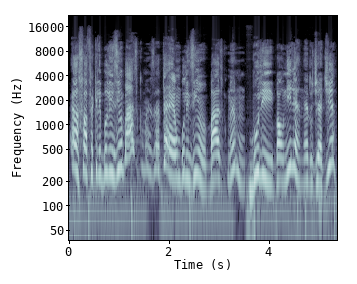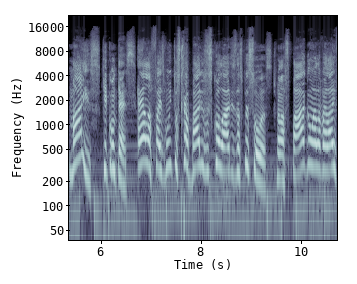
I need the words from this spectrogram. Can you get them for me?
ela sofre aquele bullyingzinho básico, mas até é um bullyingzinho básico mesmo, bully baunilha, né, do dia a dia. Mas, o que acontece? Ela faz muitos trabalhos escolares das pessoas. Tipo, elas pagam, ela vai lá e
